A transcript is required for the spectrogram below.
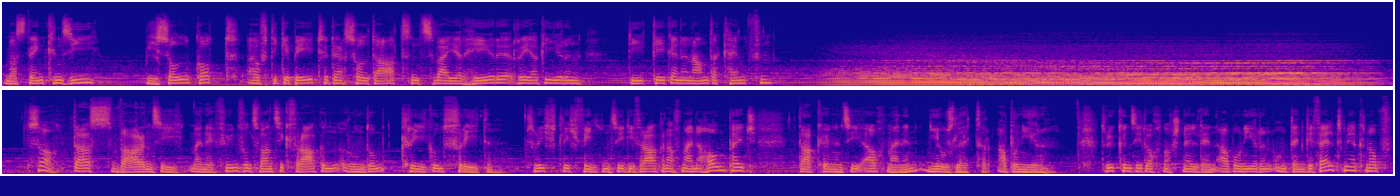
Was denken Sie, wie soll Gott auf die Gebete der Soldaten zweier Heere reagieren, die gegeneinander kämpfen? So, das waren sie, meine 25 Fragen rund um Krieg und Frieden. Schriftlich finden Sie die Fragen auf meiner Homepage, da können Sie auch meinen Newsletter abonnieren. Drücken Sie doch noch schnell den Abonnieren und den Gefällt mir Knopf,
